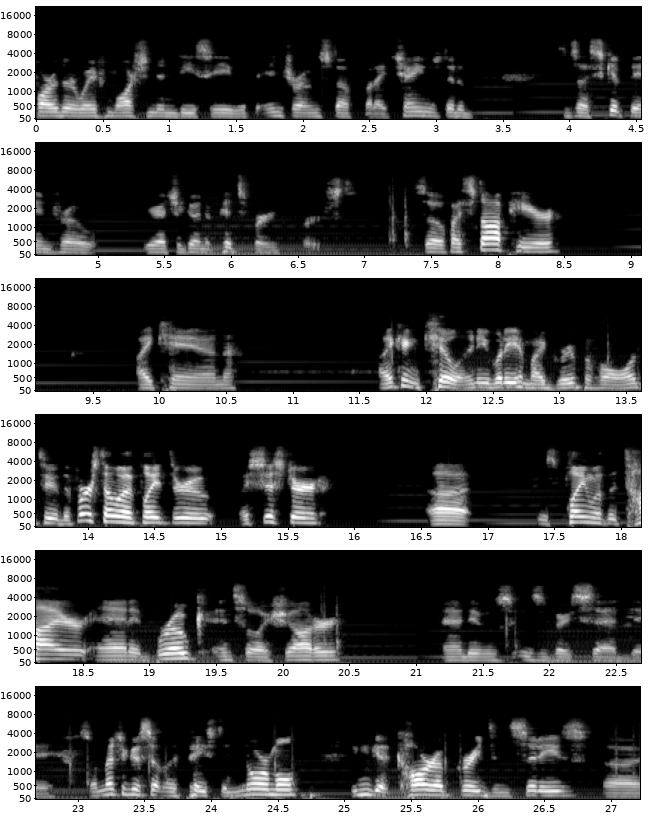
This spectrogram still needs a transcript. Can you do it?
farther away from Washington D.C. with the intro and stuff, but I changed it. Since I skipped the intro, you're actually going to Pittsburgh first. So if I stop here, I can I can kill anybody in my group if I want to. The first time I played through, my sister uh, was playing with a tire and it broke, and so I shot her, and it was it was a very sad day. So I'm actually going to set my pace to normal. You can get car upgrades in cities. Uh,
